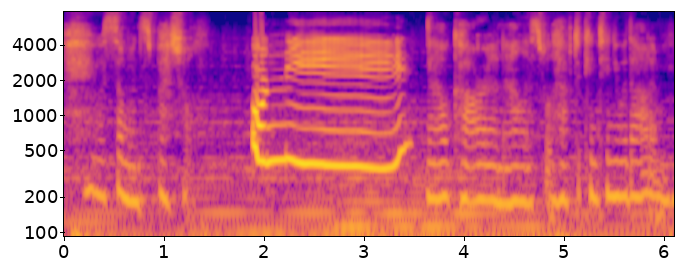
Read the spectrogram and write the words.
He was someone special. 언니. Now Kara and Alice will have to continue without him.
